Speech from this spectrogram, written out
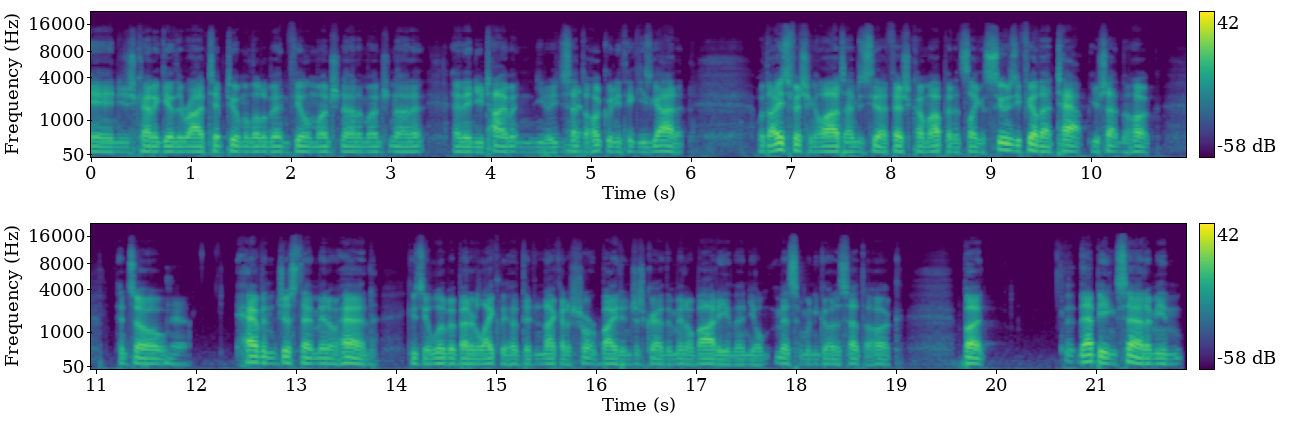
and you just kind of give the rod tip to him a little bit and feel him munching on it, munching on it, and then you time it and you know you set Yeah. the hook when you think he's got it. With ice fishing, a lot of times you see that fish come up and it's like as soon as you feel that tap, you're setting the hook. And so Yeah. having just that minnow head gives you a little bit better likelihood that they're not going to short bite and just grab the minnow body and then you'll miss them when you go to set the hook. But uh, that being said, I mean,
